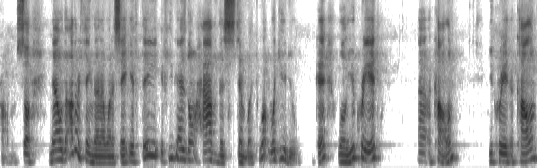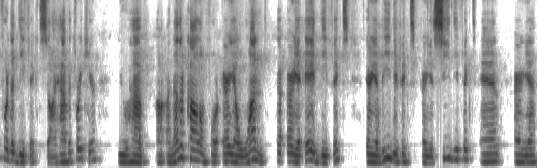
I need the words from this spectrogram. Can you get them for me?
problems. So now the other thing that I want to say, if they, if you guys don't have this template, what would you do? Okay, well, you create a, column. You create a column for the defects. So I have it right here. You have uh, another column for area one, uh, area A defects, area B defects, area C defects, and area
